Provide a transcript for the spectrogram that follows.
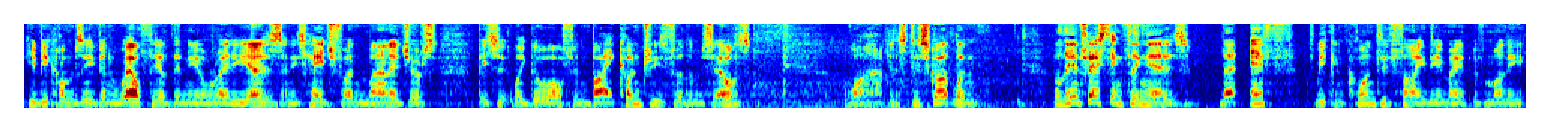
He becomes even wealthier than he already is, and his hedge fund managers basically go off and buy countries for themselves. What happens to Scotland? Well, the interesting thing is that if we can quantify the amount of money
